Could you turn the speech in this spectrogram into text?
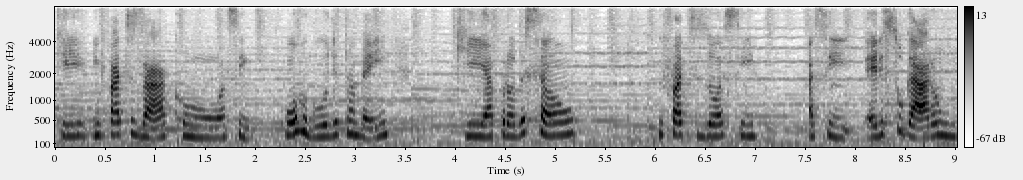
que enfatizar com, assim, com orgulho também que a produção enfatizou assim, assim, eles sugaram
